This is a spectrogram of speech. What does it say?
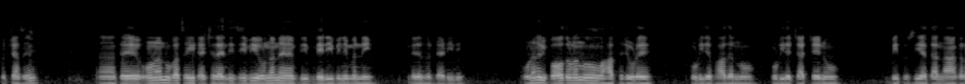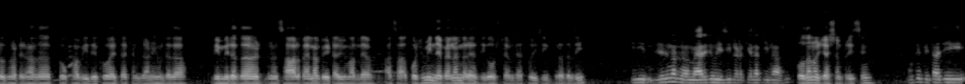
ਸੁੱਚਾ ਸਿੰਘ। ਅਹ ਤੇ ਉਹਨਾਂ ਨੂੰ ਬਸ ਇਹੀ ਟੈਨਸ਼ਨ ਰਹਿੰਦੀ ਸੀ ਵੀ ਉਹਨਾਂ ਨੇ ਵੀ ਮੇਰੀ ਵੀ ਨਹੀਂ ਮੰਨੀ ਮੇਰੇ ਡੈਡੀ ਦੀ। ਉਹਨਾਂ ਨੇ ਵੀ ਬਹੁਤ ਉਹਨਾਂ ਨੂੰ ਹੱਥ ਜੋੜੇ ਕੁੜੀ ਦੇ ਫਾਦਰ ਨੂੰ ਕੁੜੀ ਦੇ ਚਾਚੇ ਨੂੰ ਵੀ ਤੁਸੀਂ ਐਦਾਂ ਨਾ ਕਰੋ ਤੁਹਾਡੇ ਨਾਲ ਧੋਖਾ ਵੀ ਦੇਖੋ ਐਦਾਂ ਚੰਗਾ ਨਹੀਂ ਹੁੰਦਾਗਾ। ਵੀ ਮੇਰਾ ਤਾਂ ਸਾਲ ਪਹਿਲਾਂ ਬੇਟਾ ਵੀ ਮਰ ਲਿਆ ਕੁਝ ਮਹੀਨੇ ਪਹਿਲਾਂ ਮਰਿਆ ਸੀਗਾ ਉਸ ਟਾਈਮ ਡੈਥ ਹੋਈ ਸੀ ਬ੍ਰਦਰ ਦੀ। ਕੀ ਜਿਹਦੇ ਨਾਲ ਮੈਰਿਜ ਹੋਈ ਸੀ ਲੜਕੇ ਦਾ ਕੀ ਨਾਂ ਸੀ? ਉਹਦਾ ਨਾਮ ਜਸ਼ਨਪ੍ਰੀਤ ਸਿੰਘ। ਉਹਦੇ ਪਿਤਾ ਜੀ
